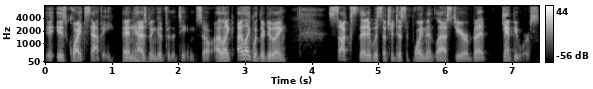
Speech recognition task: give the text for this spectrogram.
is quite savvy and has been good for the team. So I like I like what they're doing. Sucks that it was such a disappointment last year, but can't be worse.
